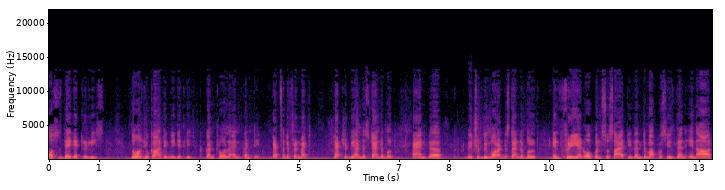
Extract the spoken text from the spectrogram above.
forces, they get released. Those you can't immediately control and contain. That's a different matter. That should be understandable, and uh, it should be more understandable in free and open societies and democracies than in our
